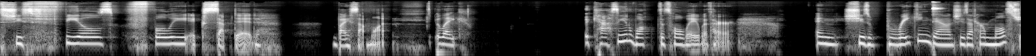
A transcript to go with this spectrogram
she feels fully accepted by someone. Like Cassian walked this whole way with her. And she's breaking down. She's at her most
